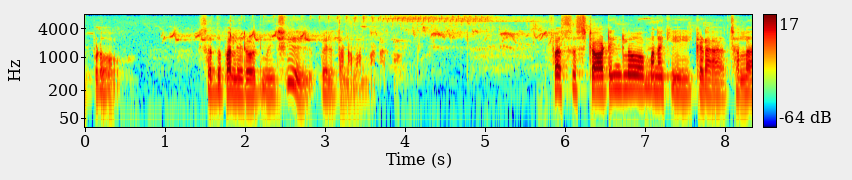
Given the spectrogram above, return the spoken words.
ఇప్పుడు సద్దుపల్లి రోడ్ నుంచి వెళ్తున్నాం అనమాట ఫస్ట్ స్టార్టింగ్లో మనకి ఇక్కడ చాలా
